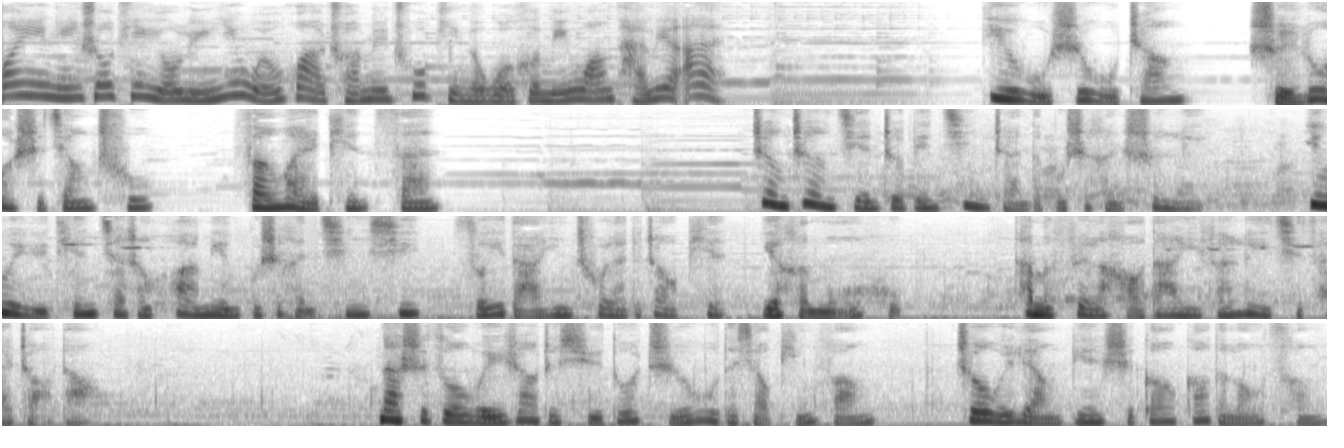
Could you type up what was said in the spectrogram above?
欢迎您收听由林音文化传媒出品的《我和冥王谈恋爱》第五十五章：水落石将出，番外篇三。正正见这边进展的不是很顺利，因为雨天加上画面不是很清晰，所以打印出来的照片也很模糊。他们费了好大一番力气才找到，那是座围绕着许多植物的小平房，周围两边是高高的楼层，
